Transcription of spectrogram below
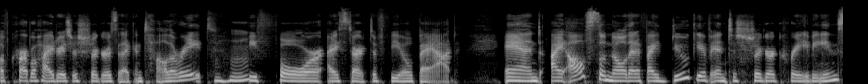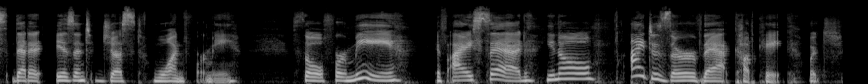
of carbohydrates or sugars that I can tolerate mm-hmm. before I start to feel bad. And I also know that if I do give in to sugar cravings, that it isn't just one for me. So for me, if I said, you know, I deserve that cupcake, which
